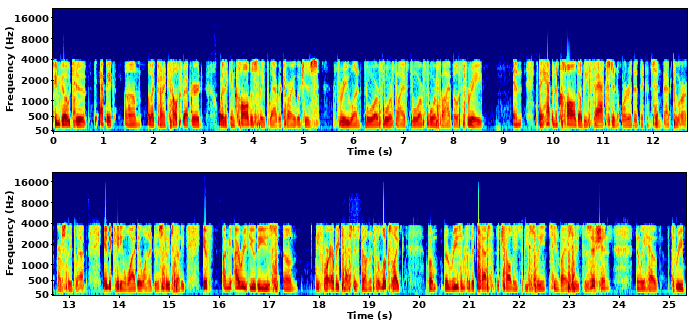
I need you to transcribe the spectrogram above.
can go to the Epic um, electronic health record, or they can call the sleep laboratory, which is 314 454 4503 and if they happen to call, they'll be faxed an order that they can send back to our, our sleep lab, indicating why they want to do a sleep study. If I mean, I review these um, before every test is done. If it looks like from the reason for the test that the child needs to be sleep, seen by a sleep physician, and we have three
